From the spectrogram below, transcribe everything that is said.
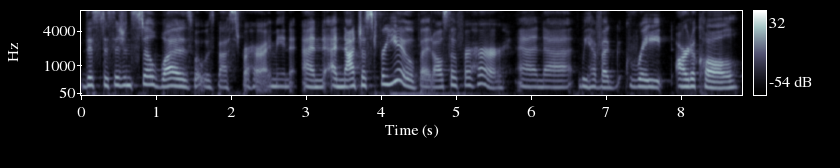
this decision still was what was best for her i mean and and not just for you but also for her and uh, we have a great article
